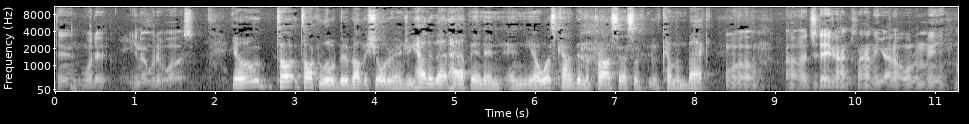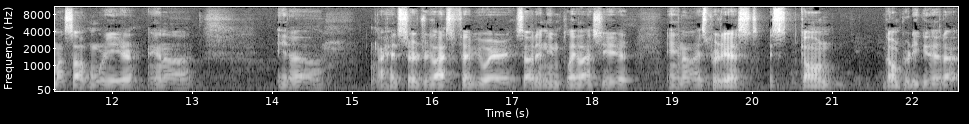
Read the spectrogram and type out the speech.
than what it you know what it was. You know, talk talk a little bit about the shoulder injury. How did that happen, and, and you know what's kind of been the process of, of coming back? Well, uh, Jadeveon Clowney got a hold of me my sophomore year, and uh, it uh, I had surgery last February, so I didn't even play last year, and uh, it's progressed. It's gone gone pretty good. I,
